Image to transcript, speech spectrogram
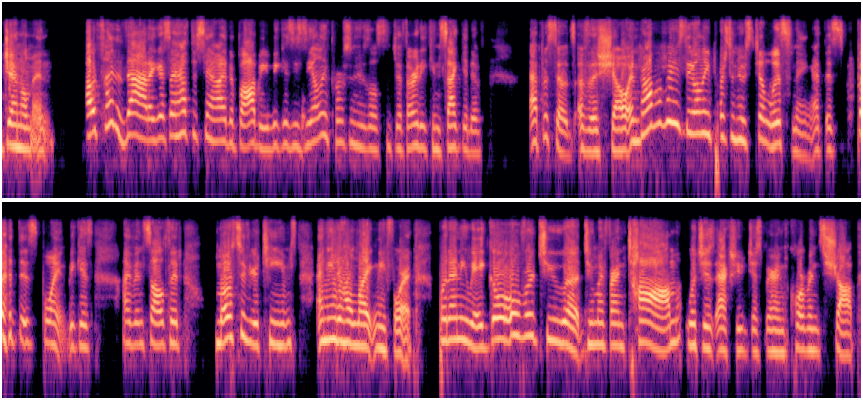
gentleman outside of that, I guess I have to say hi to Bobby because he's the only person who's listened to 30 consecutive episodes of this show and probably is the only person who's still listening at this at this point because I've insulted most of your teams and you don't like me for it. But anyway, go over to uh, to my friend Tom, which is actually just Baron Corbin's shop,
